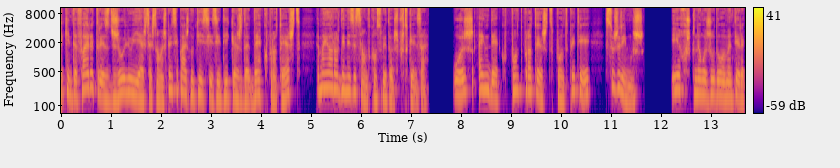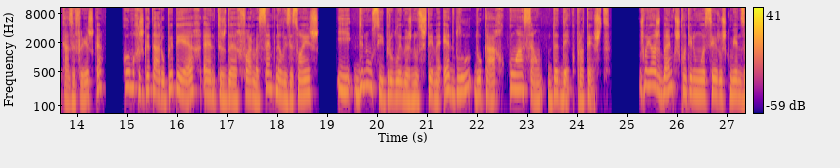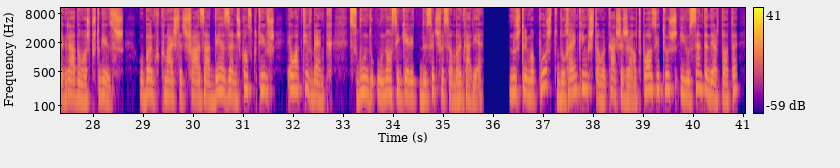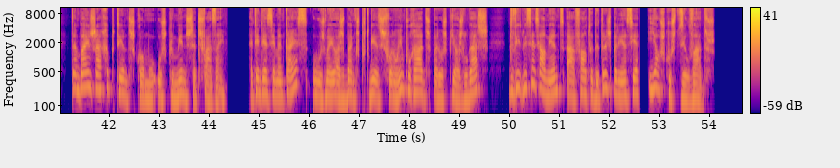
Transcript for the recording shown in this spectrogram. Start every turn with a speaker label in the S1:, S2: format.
S1: É quinta-feira, 13 de julho, e estas são as principais notícias e dicas da DECO Proteste, a maior organização de consumidores portuguesa. Hoje, em DECO.proteste.pt, sugerimos erros que não ajudam a manter a casa fresca, como resgatar o PPR antes da reforma sem penalizações e denuncie problemas no sistema AdBlue do carro com a ação da DECO Proteste. Os maiores bancos continuam a ser os que menos agradam aos portugueses. O banco que mais satisfaz há 10 anos consecutivos é o Active Bank, segundo o nosso inquérito de satisfação bancária. No extremo oposto do ranking estão a Caixa Geral de Depósitos e o Santander Tota, também já repetentes como os que menos satisfazem. A tendência mantém-se, os maiores bancos portugueses foram empurrados para os piores lugares, devido essencialmente à falta de transparência e aos custos elevados.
